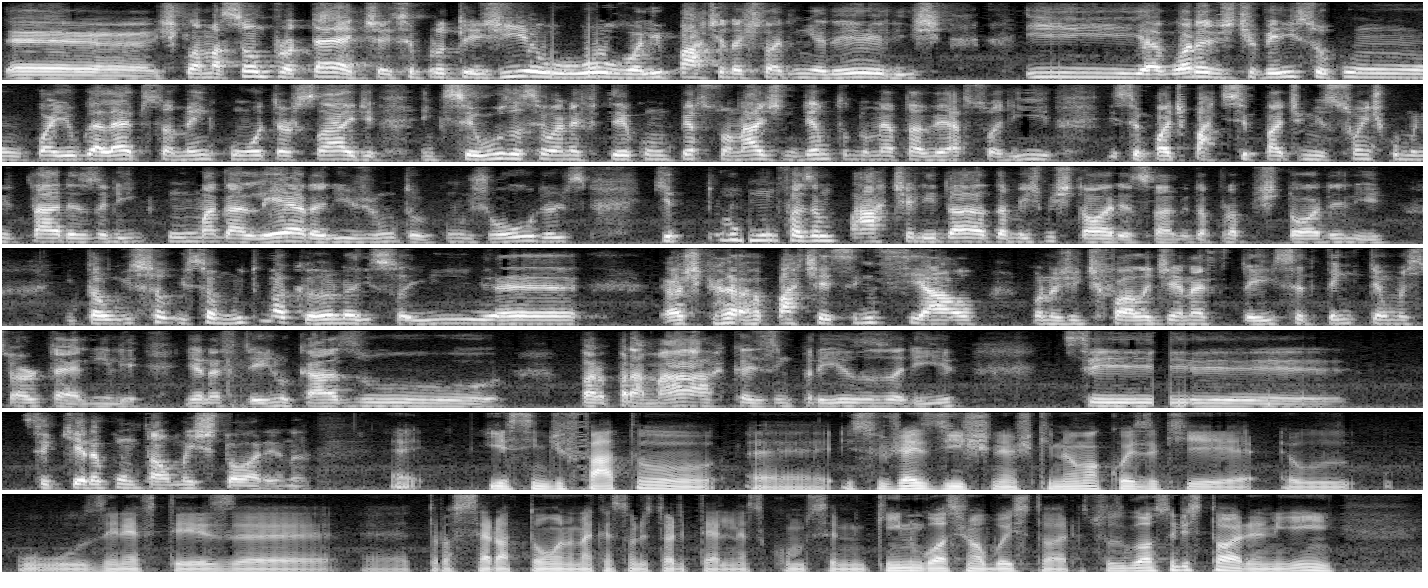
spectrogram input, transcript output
é, exclamação protect, aí você protegia o ovo ali, parte da historinha deles. E agora a gente vê isso com, com a Yuga Labs também, com o Side, em que você usa seu NFT como personagem dentro do metaverso ali, e você pode participar de missões comunitárias ali com uma galera ali junto com os holders, que todo mundo fazendo parte ali da, da mesma história, sabe? Da própria história ali. Então isso, isso é muito bacana, isso aí é. Eu acho que a parte essencial quando a gente fala de NFT, você tem que ter uma storytelling ali. De NFTs, no caso, para, para marcas, empresas ali se, se queira contar uma história, né? É, e assim, de fato, é, isso já existe, né? Acho que não é uma coisa que eu, os NFTs é, é, trouxeram à tona na questão do storytelling, né? Como se quem não gosta de uma boa história. As pessoas gostam de história, ninguém,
